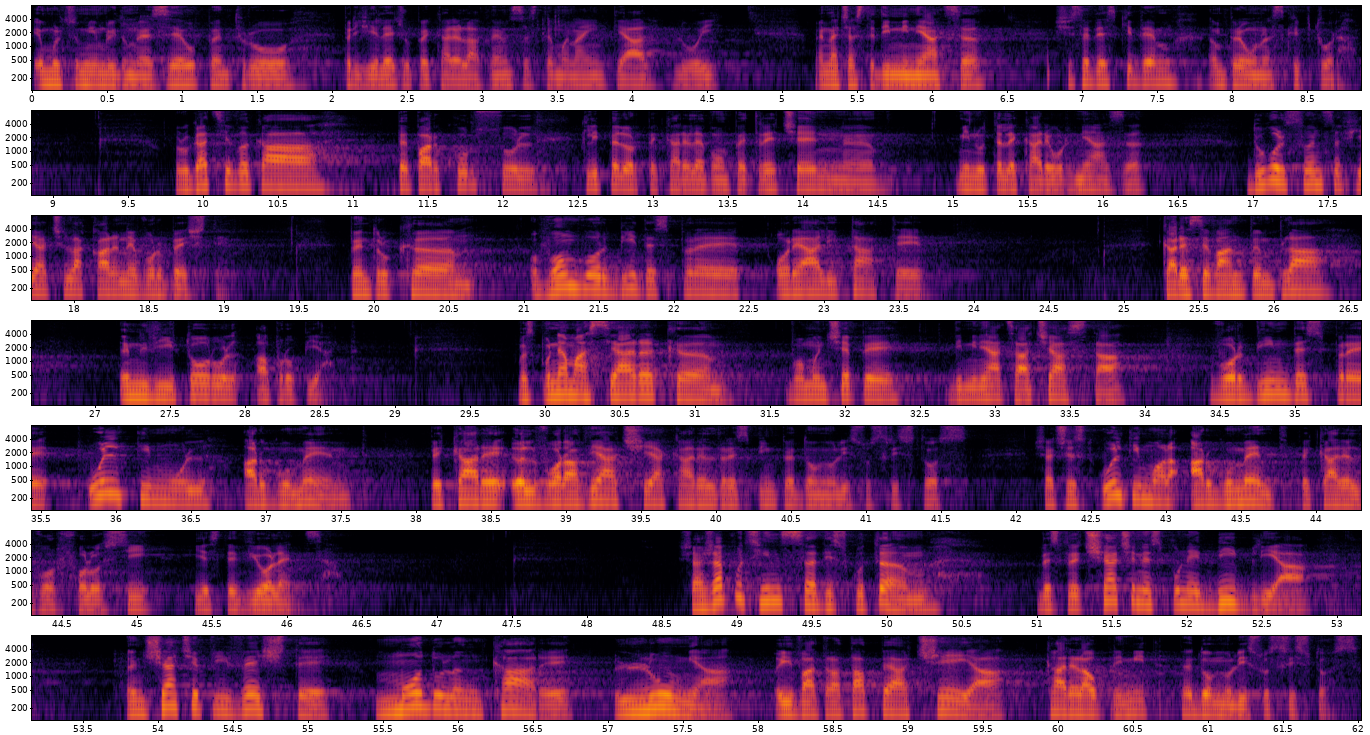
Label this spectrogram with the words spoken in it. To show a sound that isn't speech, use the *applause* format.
Îi mulțumim lui Dumnezeu pentru privilegiul pe care îl avem să stăm înaintea Lui în această dimineață și să deschidem împreună Scriptura. Rugați-vă ca pe parcursul clipelor pe care le vom petrece în uh, minutele care urmează, Duhul Sfânt să fie acela care ne vorbește. Pentru că vom vorbi despre o realitate care se va întâmpla în viitorul apropiat. Vă spuneam aseară că vom începe dimineața aceasta vorbind despre ultimul argument pe care îl vor avea aceia care îl resping pe Domnul Isus Hristos. Și acest ultimul argument pe care îl vor folosi este violența. Și aș vrea puțin să discutăm despre ceea ce ne spune Biblia în ceea ce privește modul în care lumea îi va trata pe aceia care l-au primit pe Domnul Isus Hristos.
